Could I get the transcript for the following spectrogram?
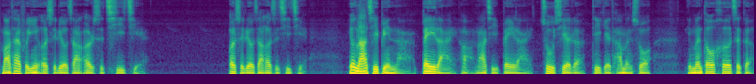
马太福音二十六章二十七节，二十六章二十七节。又拿起饼来，杯来，哈，拿起杯来，祝谢了，递给他们说：“你们都喝这个。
